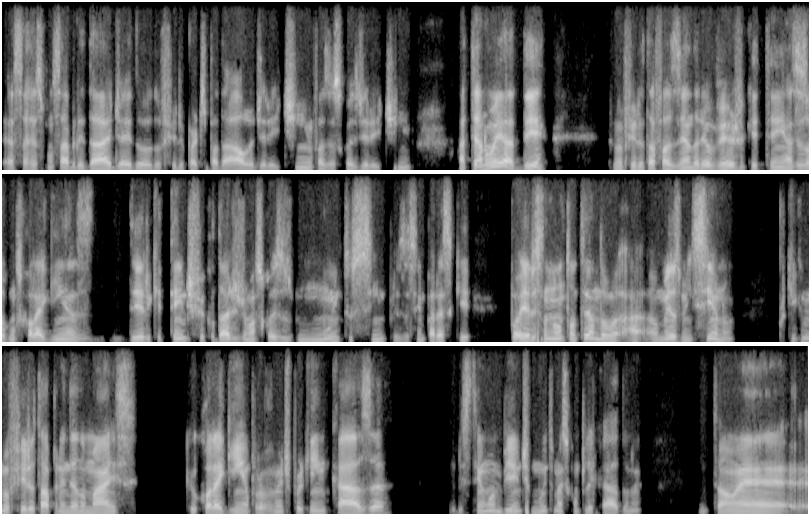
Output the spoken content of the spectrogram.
essa responsabilidade aí do, do filho participar da aula direitinho, fazer as coisas direitinho. Até no EAD, que meu filho está fazendo ali, eu vejo que tem, às vezes, alguns coleguinhas dele que têm dificuldade de umas coisas muito simples, assim, parece que, pô, eles não estão tendo a, o mesmo ensino? Por que, que meu filho está aprendendo mais que o coleguinha? Provavelmente porque em casa eles têm um ambiente muito mais complicado, né? Então, é,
